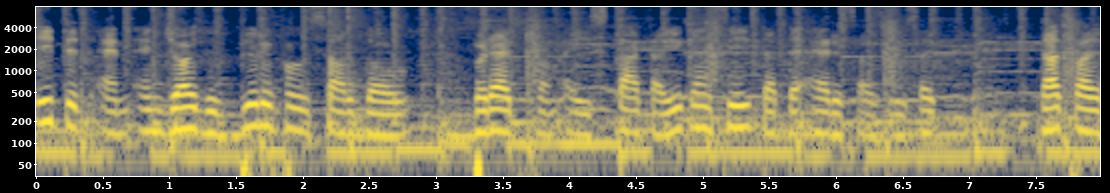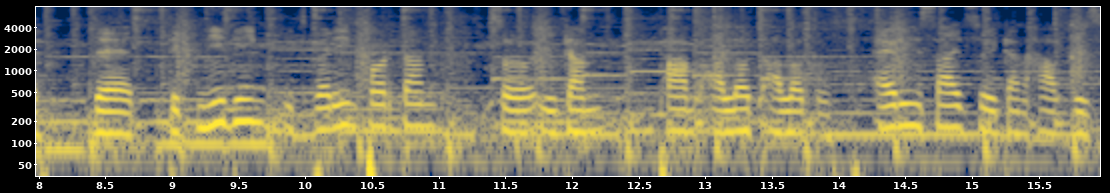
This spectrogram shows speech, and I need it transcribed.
eat it and enjoy this beautiful sourdough bread from a starter. You can see that the air is as we said that's why the, thick kneading is very important. So you can pump a lot a lot of air inside so you can have this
